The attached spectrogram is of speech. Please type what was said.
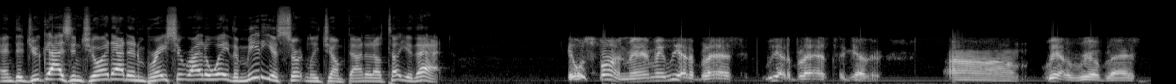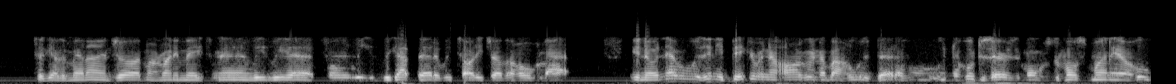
And did you guys enjoy that and embrace it right away? The media certainly jumped on it. I'll tell you that. It was fun, man. I mean, we had a blast. We had a blast together. Um, we had a real blast together, man. I enjoyed my running mates, man. We we had fun. We we got better. We taught each other a whole lot. You know, it never was any bickering or arguing about who was better, who who deserves the most the most money, or who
